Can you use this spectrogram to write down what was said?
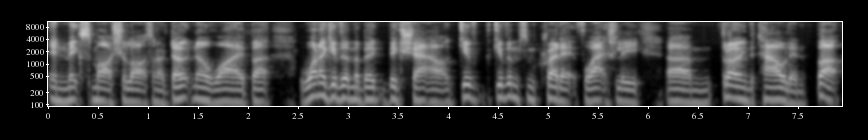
in mixed martial arts, and I don't know why, but want to give them a big big shout out, give give them some credit for actually um, throwing the towel in. But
